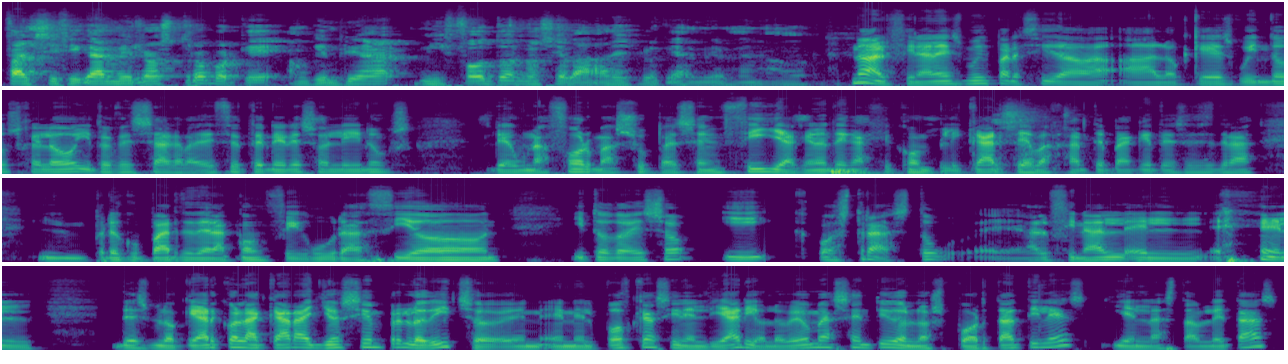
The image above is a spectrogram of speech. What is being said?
falsificar mi rostro porque aunque imprima mi foto no se va a desbloquear mi ordenador. No, al final es muy parecido a, lo que es Windows Hello y entonces se agradece tener eso en Linux de una forma súper sencilla, que no tengas que complicarte, bajarte paquetes, etcétera, preocuparte de la configuración y todo eso. Y, ostras, tú, eh, al final el, el, desbloquear con la cara, yo siempre lo he dicho en, el podcast y en el diario, lo veo más sentido en los portátiles y en las tabletas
